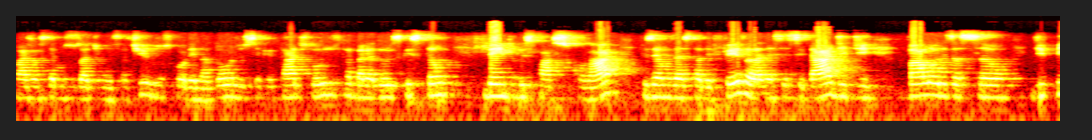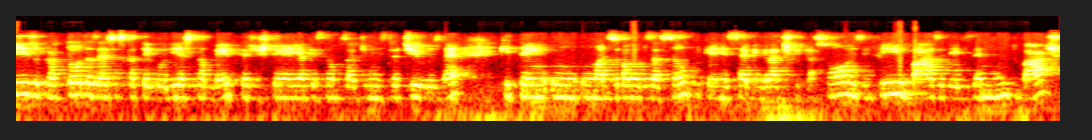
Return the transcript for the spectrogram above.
mas nós temos os administrativos, os coordenadores, os secretários, todos os trabalhadores que estão dentro do espaço escolar. Fizemos esta defesa da necessidade de valorização de piso para todas essas categorias também, porque a gente tem aí a questão dos administrativos, né, que tem um, uma desvalorização, porque recebem gratificações, enfim, o base deles é muito baixo.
